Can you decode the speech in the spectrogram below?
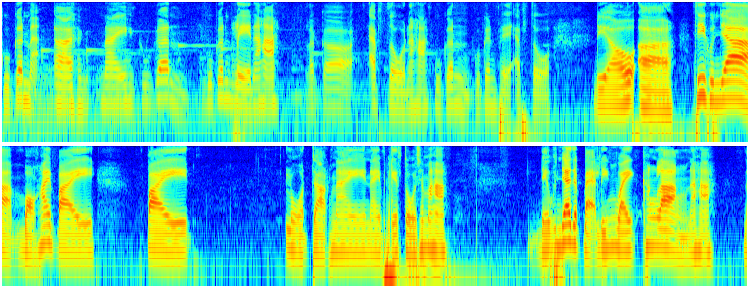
Google Map ใน Google Google Play นะคะแล้วก็ App Store นะคะ Google Google Play App Store เดี๋ยวที่คุณย่าบอกให้ไปไปโหลดจากในใน Play Store ใช่ไหมคะ เดี๋ยวคุณย่าจะแปะลิงก์ไว้ข้างล่างนะคะใน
